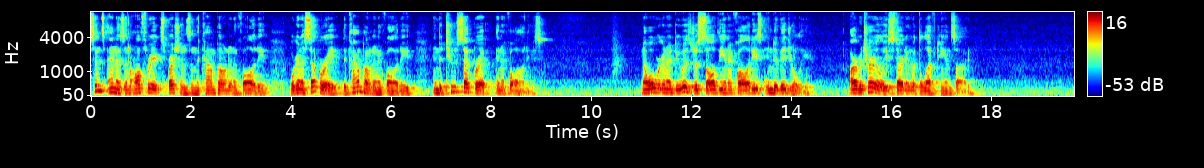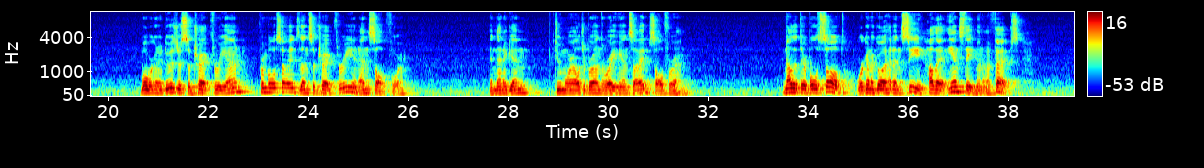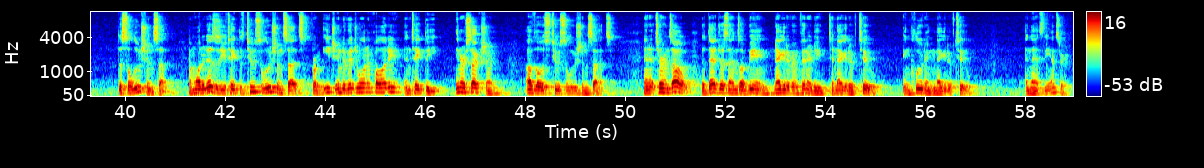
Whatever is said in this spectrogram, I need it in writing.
Since n is in all three expressions in the compound inequality, we're going to separate the compound inequality into two separate inequalities. Now what we're going to do is just solve the inequalities individually, arbitrarily starting with the left-hand side. What we're going to do is just subtract 3n from both sides, then subtract 3 and n solve for. And then again, do more algebra on the right hand side, solve for n. Now that they're both solved, we're going to go ahead and see how that and statement affects the solution set. And what it is is you take the two solution sets from each individual inequality and take the intersection of those two solution sets. And it turns out that that just ends up being negative infinity to negative 2, including negative 2. And that's the answer.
